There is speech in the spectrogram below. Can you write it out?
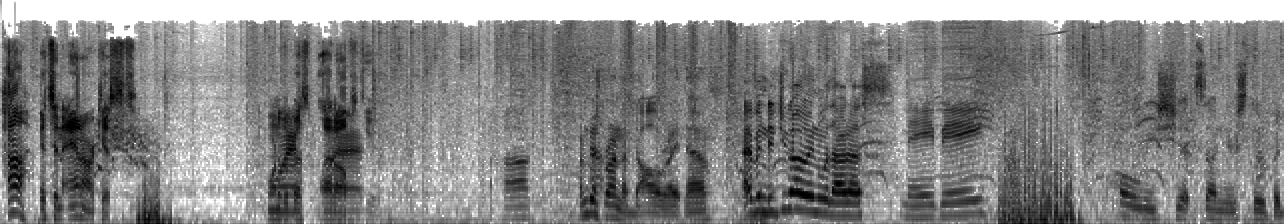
Ha! It's an anarchist. One of the best Vladofs too. uh, I'm just running a doll right now. Evan, did you go in without us? maybe. Holy shit, son, you're stupid.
